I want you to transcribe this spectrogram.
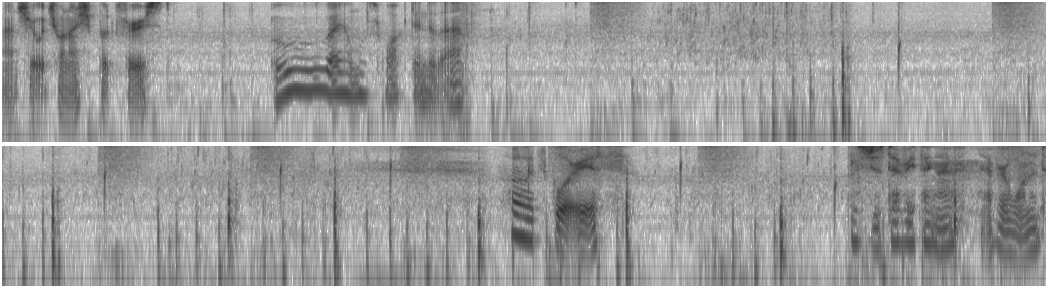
Not sure which one I should put first. Ooh, I almost walked into that. Oh, it's glorious. It's just everything I ever wanted.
